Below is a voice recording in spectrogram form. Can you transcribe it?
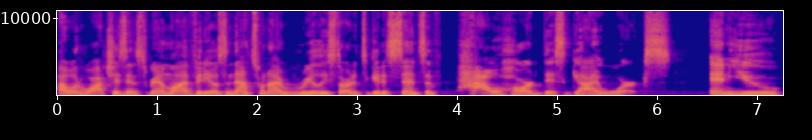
I would watch his Instagram live videos, and that's when I really started to get a sense of how hard this guy works. And you,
